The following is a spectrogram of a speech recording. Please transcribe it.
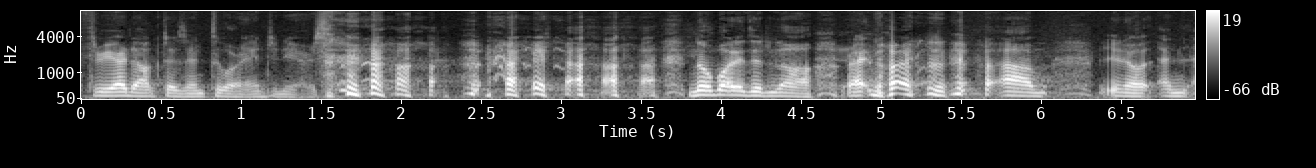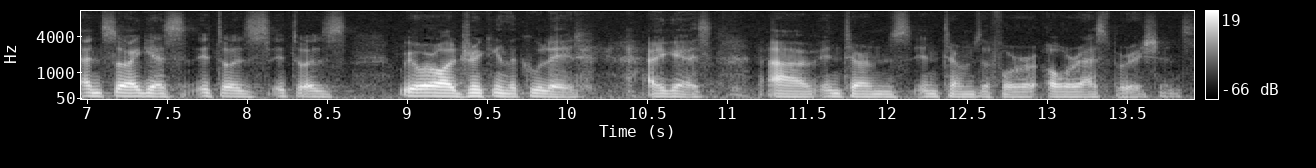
three are doctors and two are engineers. Nobody did law, right? But, um, you know, and, and so I guess it was, it was we were all drinking the Kool-Aid, I guess, uh, in, terms, in terms of our, our aspirations.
